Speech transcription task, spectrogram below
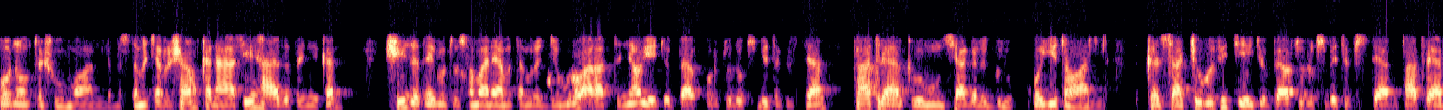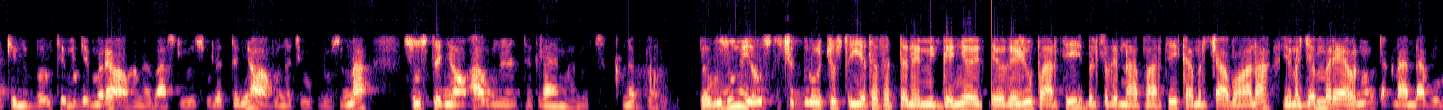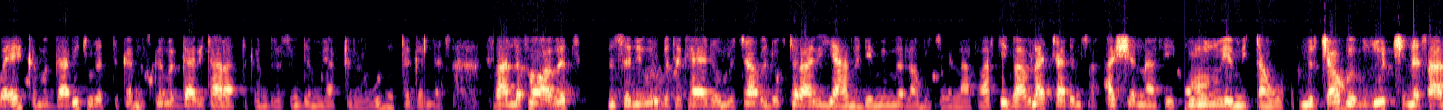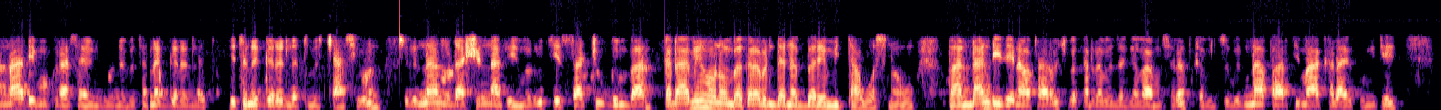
ሆነው ተሾመዋል። በስተመጨረሻም ከነሐሴ ሀያ ዘጠኝ ቀን ሺ ዘጠኝ መቶ ሰማኒያ ዓመተ ምህረት ጀምሮ አራተኛው የኢትዮጵያ ኦርቶዶክስ ቤተክርስቲያን ፓትርያርክ በመሆን ሲያገለግሉ ቆይተዋል። ከእሳቸው በፊት የኢትዮጵያ ኦርቶዶክስ ቤተክርስቲያን ፓትርያርክ የነበሩት የመጀመሪያው አቡነ ባስልዮስ፣ ሁለተኛው አቡነ ቴዎፍሎስ እና ሶስተኛው አቡነ ተክለ ሃይማኖት ነበሩ። በብዙ የውስጥ ችግሮች ውስጥ እየተፈተነ የሚገኘው የገዢው ፓርቲ ብልጽግና ፓርቲ ከምርጫ በኋላ የመጀመሪያ የሆነውን ጠቅላላ ጉባኤ ከመጋቢት ሁለት ቀን እስከ መጋቢት አራት ቀን ድረስ እንደሚያከናውን ተገለጸ። ባለፈው ዓመት በሰኔ ወር በተካሄደው ምርጫ በዶክተር አብይ አህመድ የሚመራው ብልጽግና ፓርቲ በአብላጫ ድምፅ አሸናፊ መሆኑ የሚታወቅ ምርጫው በብዙዎች ነፃና ዴሞክራሲያዊ እንደሆነ በተነገረለት የተነገረለት ምርጫ ሲሆን ብልጽግናን ወደ አሸናፊ የመሩት የእሳቸው ግንባር ቀዳሚ ሆኖ መቅረብ እንደነበር የሚታወስ ነው። በአንዳንድ የዜና አውታሮች በቀረበ ዘገባ መሰረት ከብልጽግና ፓርቲ ማዕከላዊ ኮሚቴ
